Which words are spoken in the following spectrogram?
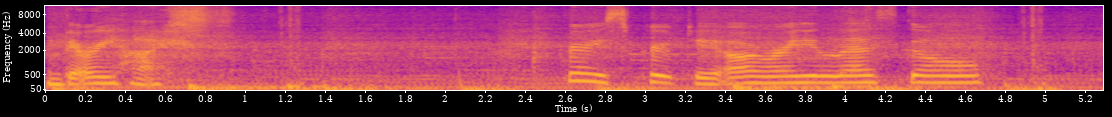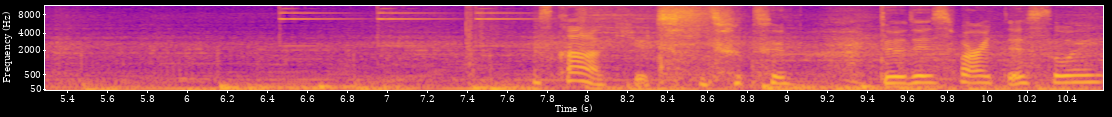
Very high. Very scripted. Alrighty, let's go. It's kind of cute to, to do this part this way.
